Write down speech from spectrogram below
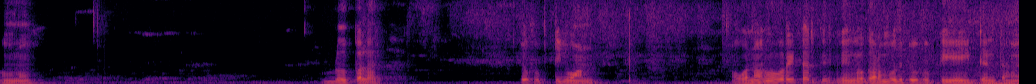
வாங்கினோம் blue colour two fifty one ஒவ்வொரு நாளும் ஒவ்வொரு ரேட்டாக இருக்குது எங்களுக்கு வரும்போது டூ ஃபிஃப்டி எயிட்டுன்ட்டாங்க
